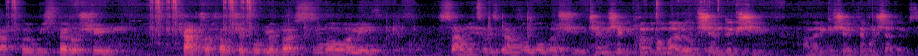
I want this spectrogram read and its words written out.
საფრთხეების სფეროში ჩარჩო ხელშეკრულებას მომავალი სამი წლის განმავლობაში ჩემი შეკითხვა მდგომარეობს შემდეგში ამერიკის შეერთებული შტატების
